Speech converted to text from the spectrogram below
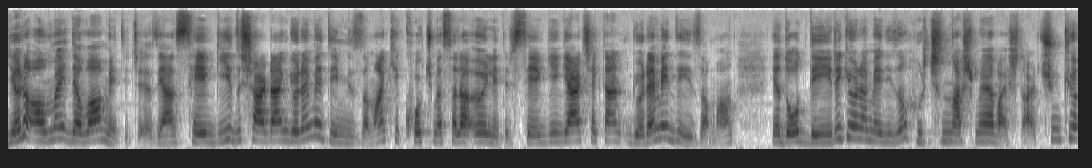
yara almaya devam edeceğiz. Yani sevgiyi dışarıdan göremediğimiz zaman ki koç mesela öyledir. Sevgiyi gerçekten göremediği zaman ya da o değeri göremediği zaman hırçınlaşmaya başlar. Çünkü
